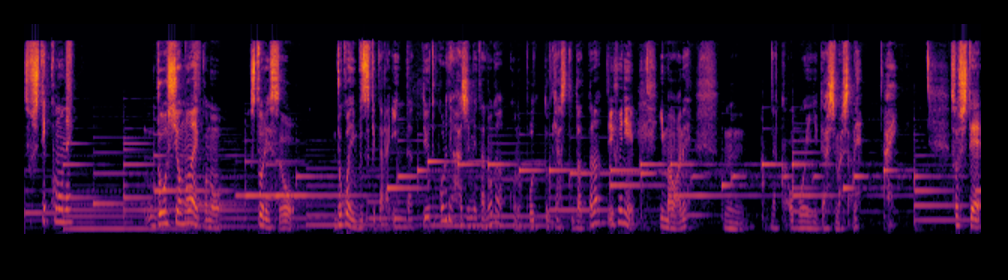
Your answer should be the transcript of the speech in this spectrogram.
そしてこのね、どうしようもないこのストレスをどこにぶつけたらいいんだっていうところで始めたのがこのポッドキャストだったなっていうふうに今はね、うん、なんか思い出しましたね。はい。そして、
